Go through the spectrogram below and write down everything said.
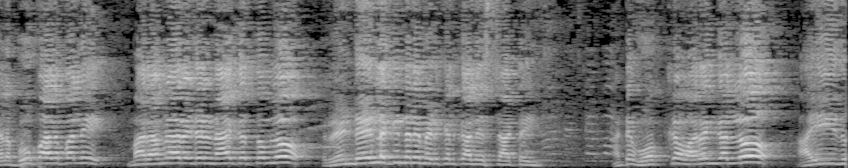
ఇలా భూపాలపల్లి మా రమణారెడ్డి అనే నాయకత్వంలో రెండేళ్ళ కిందనే మెడికల్ కాలేజ్ స్టార్ట్ అయింది. అంటే ఒక్క వరంగల్లో ఐదు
